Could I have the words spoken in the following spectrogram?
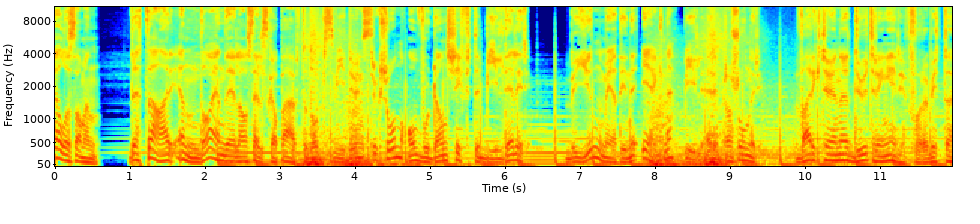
alle sammen! Dette er enda en del av selskapet Autodogs videoinstruksjon om hvordan skifte bildeler. Begynn med dine egne bilreparasjoner. Verktøyene du trenger for å bytte.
